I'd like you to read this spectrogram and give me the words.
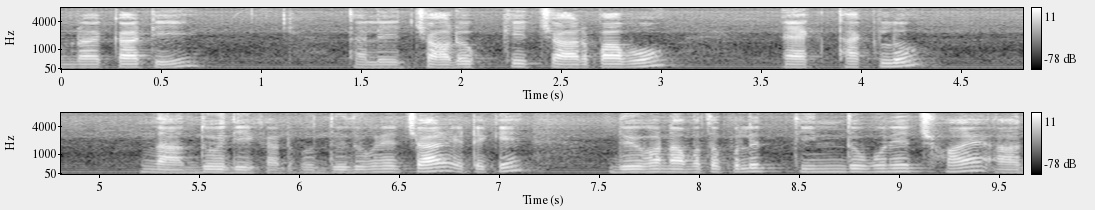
আমরা কাটি তাহলে চারককে চার পাবো, এক থাকল, না, দুই দিয়ে কাটবো। দুই দুগুণে চার, এটাকে দুই ঘর নামাতে পড়লে তিন দুগুণে ছয় আর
